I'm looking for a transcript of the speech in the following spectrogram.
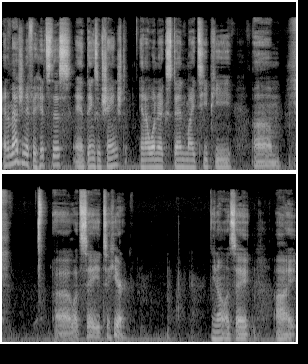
And imagine if it hits this and things have changed, and I want to extend my TP, um, uh, let's say to here. You know, let's say I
